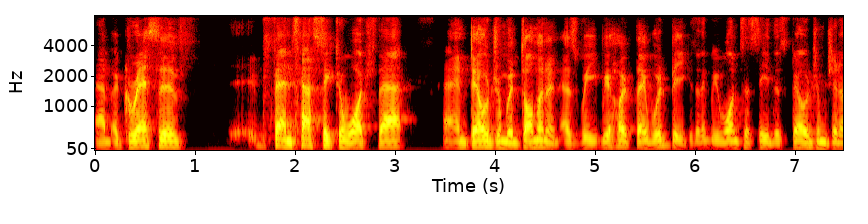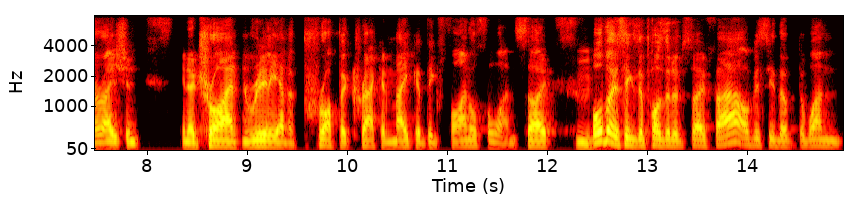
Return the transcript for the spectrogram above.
um, aggressive. Fantastic to watch that. And Belgium were dominant as we we hope they would be because I think we want to see this Belgium generation, you know, try and really have a proper crack and make a big final for one. So Hmm. all those things are positive so far. Obviously, the, the one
